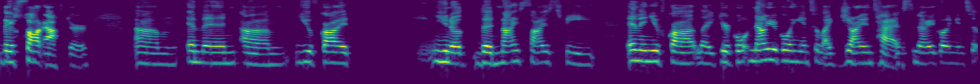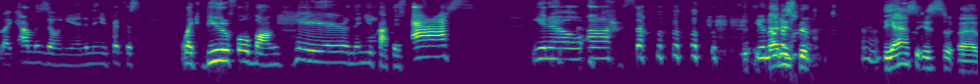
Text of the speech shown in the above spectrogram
they're sought after. Um, and then um, you've got you know the nice sized feet. And then you've got like you're going now you're going into like giantess. Now you're going into like amazonian. And then you've got this like beautiful long hair. And then you've got this ass you know uh so you know that the, is the, uh-huh. the ass is uh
